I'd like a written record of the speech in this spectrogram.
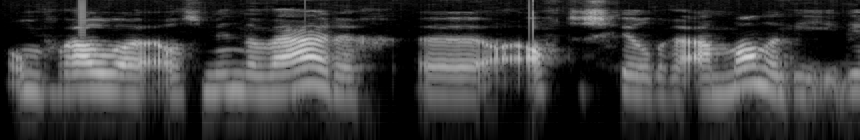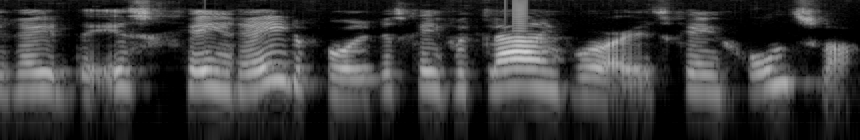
om vrouwen als minderwaardig uh, af te schilderen aan mannen. Die, die reden, er is geen reden voor, er is geen verklaring voor, er is geen grondslag.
